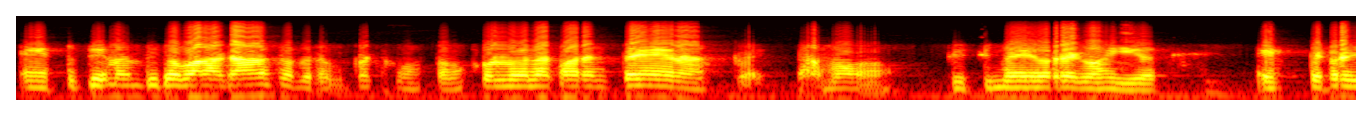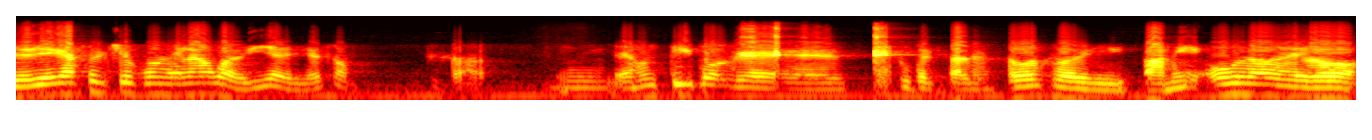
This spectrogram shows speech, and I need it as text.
en este tiempo invito para la casa pero pues como estamos con lo de la cuarentena pues estamos estoy medio recogidos este pero yo llegué a hacer show con el aguadilla y eso es un tipo que es súper talentoso y para mí uno de los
